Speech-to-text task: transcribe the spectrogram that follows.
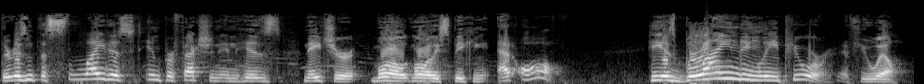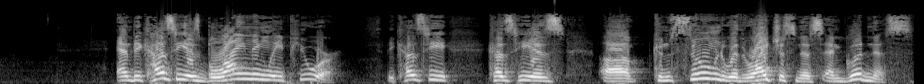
There isn't the slightest imperfection in his nature, moral, morally speaking, at all. He is blindingly pure, if you will. And because he is blindingly pure, because he, because he is uh, consumed with righteousness and goodness,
